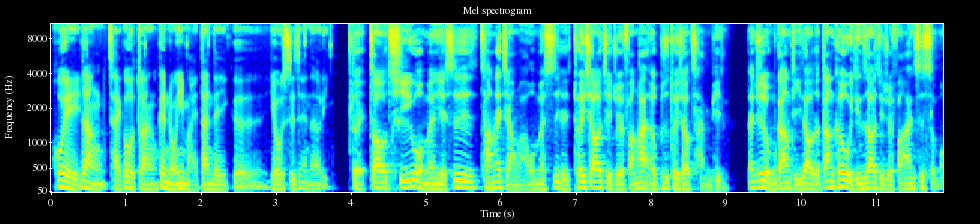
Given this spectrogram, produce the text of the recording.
会让采购端更容易买单的一个优势在那里。对，早期我们也是常在讲嘛，我们是推销解决方案，而不是推销产品。但就是我们刚刚提到的，当客户已经知道解决方案是什么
